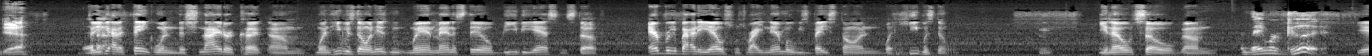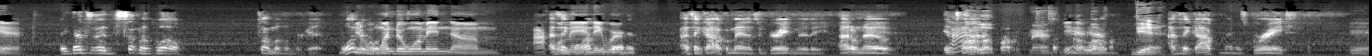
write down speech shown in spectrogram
Yeah. So you got to think when the Snyder cut, um, when he was doing his Man Man of Steel, BVS and stuff, everybody else was writing their movies based on what he was doing. You know, so um, and they were good. yeah, Like that's it's something. Well, some of them were good. Wonder yeah, Woman. Wonder Woman, um, I think Aquaman, they were. is- I think Aquaman is a great movie. I don't know. It's I I love Aquaman. Yeah. I love. Yeah. I think Aquaman is great. Yeah,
